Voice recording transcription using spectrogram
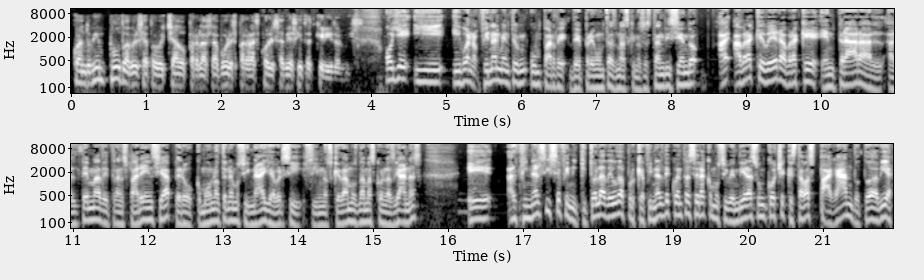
cuando bien pudo haberse aprovechado para las labores para las cuales había sido adquirido, Luis. Oye, y, bueno, finalmente un, par de, preguntas más que nos están diciendo. habrá que ver, habrá que entrar al, tema de transparencia, pero como no tenemos INAI, a ver si, si nos quedamos nada más con las ganas. Eh, al final sí se finiquitó la deuda, porque a final de cuentas era como si vendieras un coche que estabas pagando todavía,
